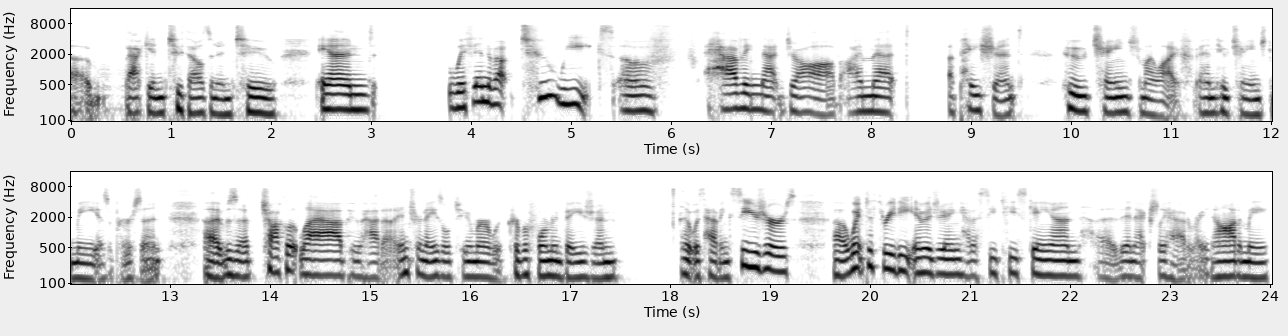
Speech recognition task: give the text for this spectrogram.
uh, back in 2002. And within about two weeks of having that job, I met a patient who changed my life and who changed me as a person. Uh, it was a chocolate lab who had an intranasal tumor with cribriform invasion that was having seizures. Uh, went to 3D imaging, had a CT scan, uh, then actually had a rhinotomy.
